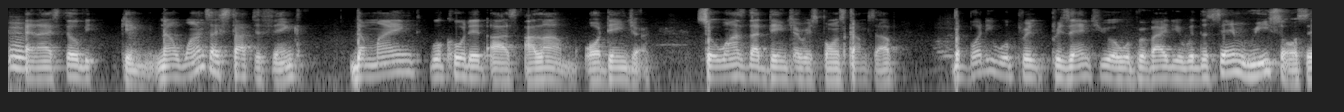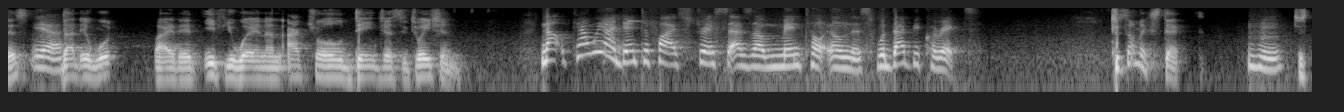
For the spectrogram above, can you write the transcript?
mm. and I still be thinking. Now, once I start to think, the mind will code it as alarm or danger. So once that danger response comes up, the body will pre- present you or will provide you with the same resources yeah. that it would provided if you were in an actual danger situation. Now, can we identify stress as a mental illness? Would that be correct? To some extent. Mm-hmm. To some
